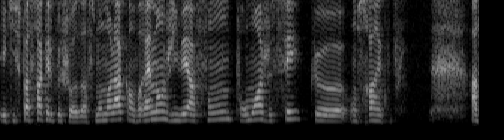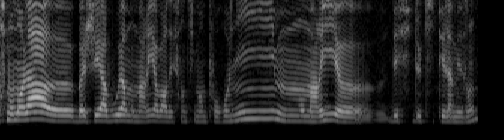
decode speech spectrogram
et qu'il se passera quelque chose. À ce moment-là, quand vraiment j'y vais à fond, pour moi, je sais que on sera un couple. À ce moment-là, euh, bah, j'ai avoué à mon mari avoir des sentiments pour Ronnie. Mon mari euh, décide de quitter la maison.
